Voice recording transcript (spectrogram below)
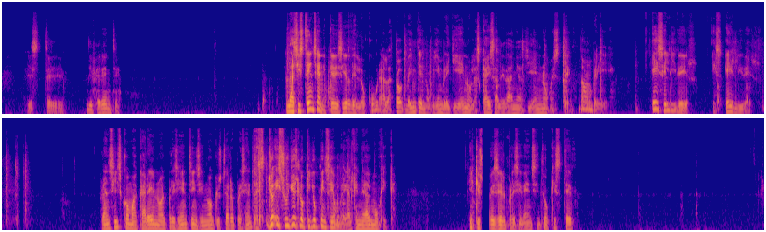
este, diferente. La asistencia, ni qué decir, de locura, la 20 de noviembre lleno, las calles aledañas lleno, este, no hombre, Es el líder, es el líder. Francisco Macareno, al presidente insinuó que usted representa. Yo, eso yo es lo que yo pensé, hombre, al general Mujica. Y que usted es el presidente, sino que usted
